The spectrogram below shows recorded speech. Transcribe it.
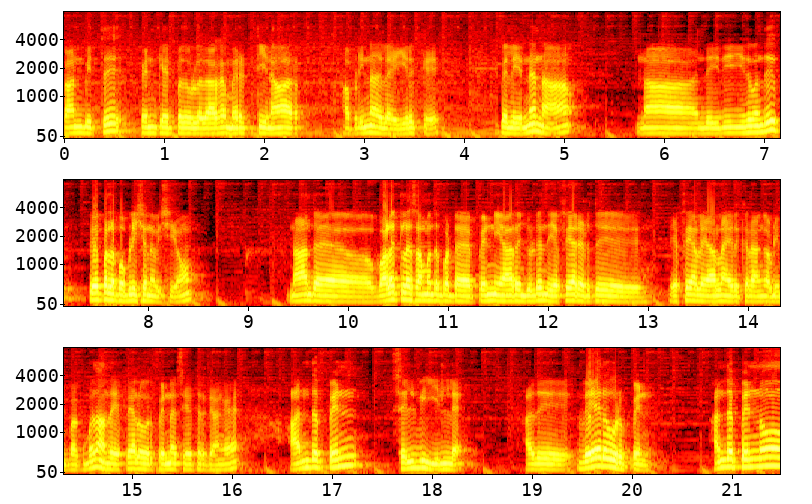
காண்பித்து பெண் கேட்பது உள்ளதாக மிரட்டினார் அப்படின்னு அதில் இருக்குது இப்போ இதில் என்னென்னா நான் இந்த இது இது வந்து பேப்பரில் பப்ளிஷ் ஆன விஷயம். நான் அந்த வழக்கில் சம்மந்தப்பட்ட பெண் யாருன்னு சொல்லிட்டு அந்த எஃப்ஐஆர் எடுத்து எஃப்ஐஆரில் யாரெல்லாம் இருக்கிறாங்க அப்படின்னு பார்க்கும்போது அந்த எஃப்ஐஆரில் ஒரு பெண்ணை சேர்த்துருக்காங்க. அந்த பெண் செல்வி இல்லை. அது வேற ஒரு பெண். அந்த பெண்ணும்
